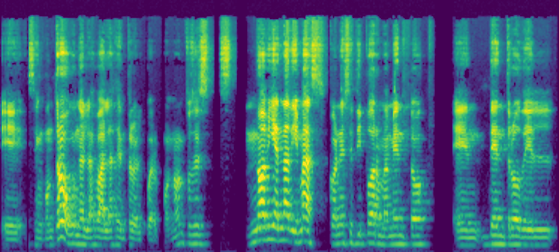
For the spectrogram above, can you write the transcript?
eh, se encontró una de las balas dentro del cuerpo, ¿no? Entonces, no había nadie más con ese tipo de armamento en, dentro del,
